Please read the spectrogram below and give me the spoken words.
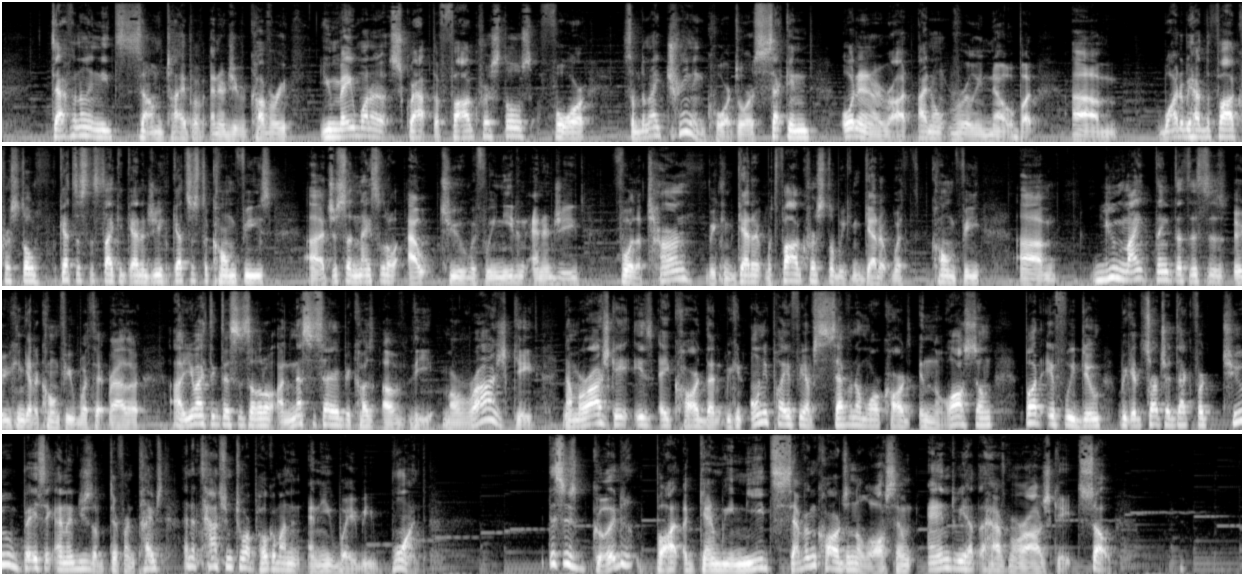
definitely need some type of energy recovery. You may want to scrap the fog crystals for something like training quartz or a second ordinary rod. I don't really know, but um, why do we have the fog crystal? Gets us the psychic energy, gets us the Comfeys. Uh, just a nice little out to if we need an energy for the turn, we can get it with fog crystal, we can get it with Comfey. Um, you might think that this is, or you can get a Comfey with it rather. Uh, you might think this is a little unnecessary because of the Mirage Gate. Now, Mirage Gate is a card that we can only play if we have seven or more cards in the Lost Zone, but if we do, we can search a deck for two basic energies of different types and attach them to our Pokemon in any way we want. This is good, but again, we need seven cards in the Lost Zone and we have to have Mirage Gate. So,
